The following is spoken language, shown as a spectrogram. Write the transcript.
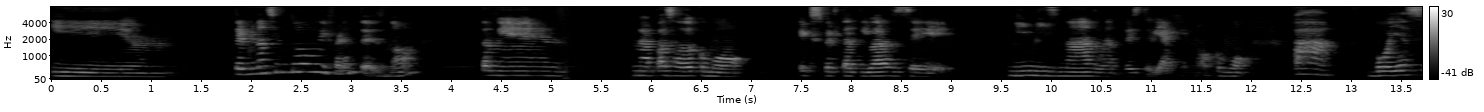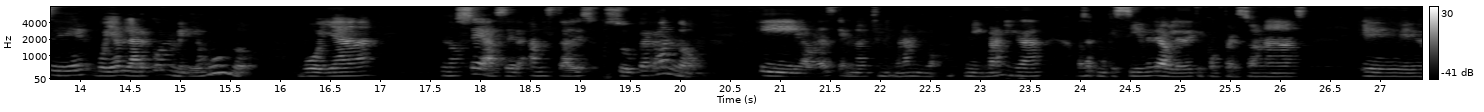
y mm, terminan siendo diferentes, ¿no? También me ha pasado como expectativas de mí misma durante este viaje, ¿no? Como, ah, voy a hacer, voy a hablar con medio mundo, voy a, no sé, hacer amistades súper random. Y la verdad es que no he hecho ningún amigo, ninguna amiga, o sea, como que sí me hablé de que con personas, eh,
